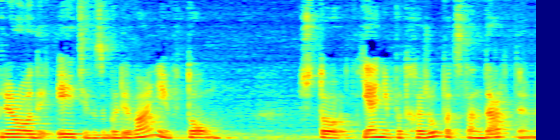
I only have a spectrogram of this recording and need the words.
природы этих заболеваний в том, что я не подхожу под стандарты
